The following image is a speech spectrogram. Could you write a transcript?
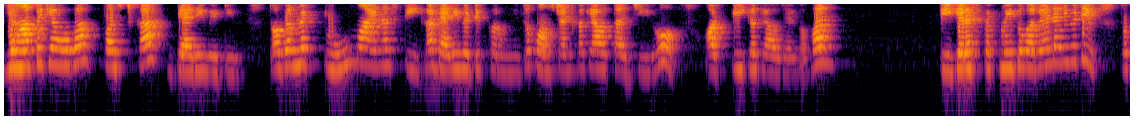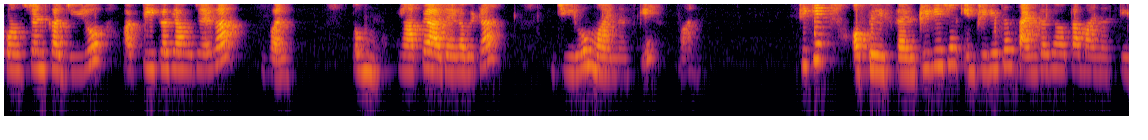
यहाँ पे क्या होगा? फ़र्स्ट का डेरिवेटिव तो अगर मैं टू माइनस टी का डेरिवेटिव करूँगी तो कांस्टेंट का क्या होता है? ज़ीरो और टी का क्या हो जाएगा? वन टी के रेस्पेक्ट में ही तो कर रहे हैं डेरिवेटिव तो कांस्टेंट का ज़ीरो और टी का क्या हो जाएगा? वन तो यहाँ पे आ जाएगा बेटा ज़ीरो माइनस के वन ठीक है? और फिर इसका इंट्रीगेशन इंट्रीगेशन साइन का क्या होता है? माइनस के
